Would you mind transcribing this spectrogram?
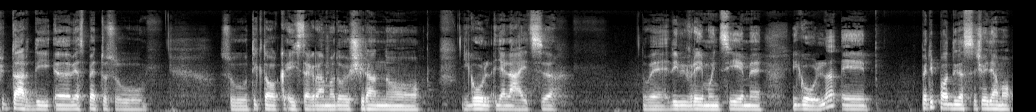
Più tardi eh, vi aspetto su, su TikTok e Instagram dove usciranno i gol e gli highlights, dove rivivremo insieme i gol. E per il podcast ci vediamo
